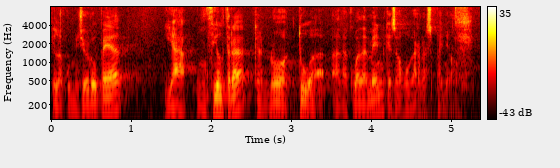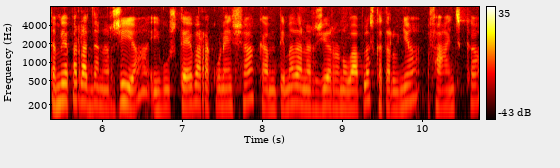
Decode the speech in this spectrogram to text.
i la Comissió Europea hi ha un filtre que no actua adequadament, que és el govern espanyol. També ha parlat d'energia i vostè va reconèixer que en tema d'energies renovables Catalunya fa anys que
